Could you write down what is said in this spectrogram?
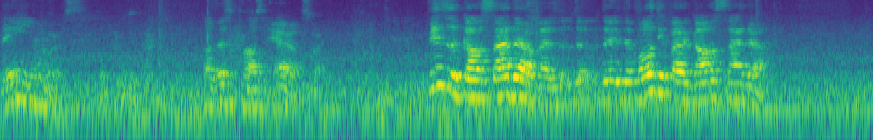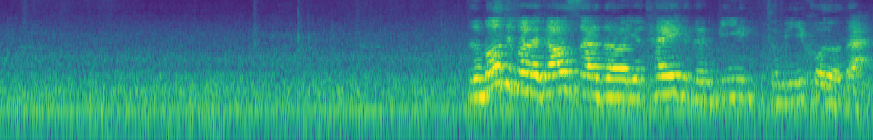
Then inverse. Oh, this cross L. Sorry. This is Gauss-Seidel, the, the, the modified Gauss-Seidel. The modified Gauss-Seidel, you take the B to be equal to that.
